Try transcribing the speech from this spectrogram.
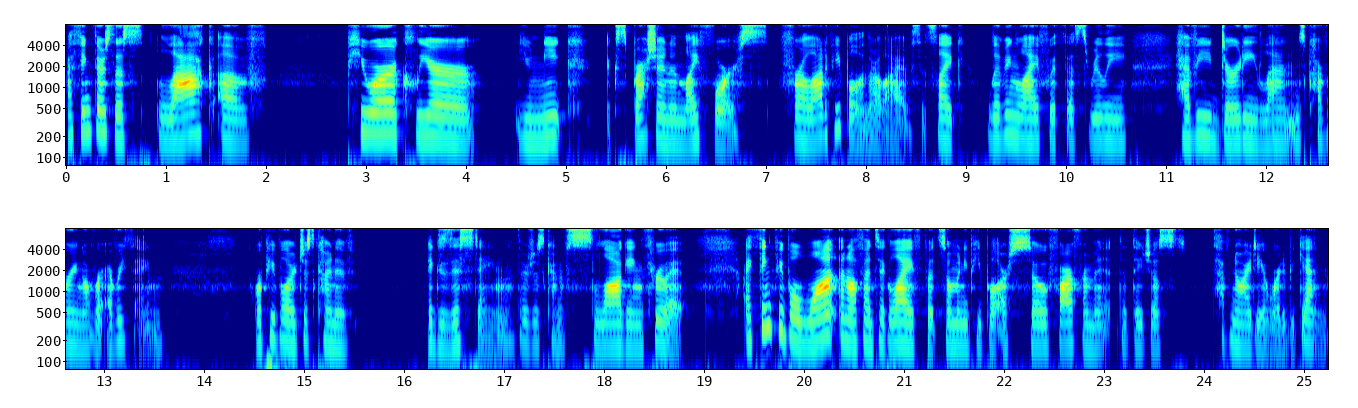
I think there's this lack of pure, clear, unique expression and life force for a lot of people in their lives. It's like living life with this really heavy, dirty lens covering over everything, where people are just kind of existing. They're just kind of slogging through it. I think people want an authentic life, but so many people are so far from it that they just have no idea where to begin.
